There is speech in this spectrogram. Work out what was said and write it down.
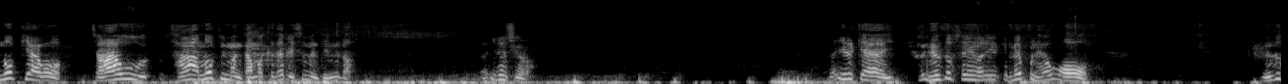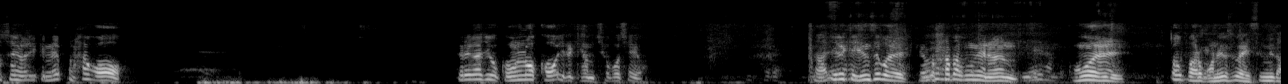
높이하고 좌우 상하 높이만 가만 그대로 있으면 됩니다. 이런 식으로. 이렇게 연습 스윙을 이렇게 몇 번 하고 연습 스윙을 이렇게 몇 번 하고 그래가지고 공을 놓고 이렇게 한번 쳐보세요. 자, 이렇게 연습을 계속 하다 보면은 공을 똑바로 보낼 수가 있습니다.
